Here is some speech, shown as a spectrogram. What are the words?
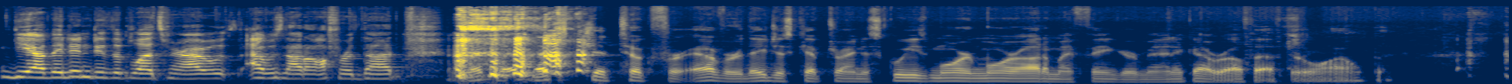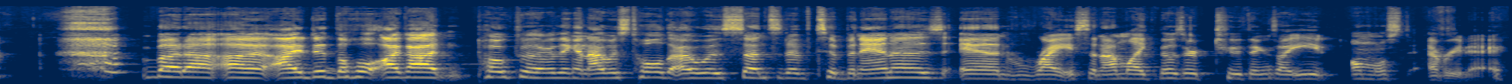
Yeah, they didn't do the blood smear. I was I was not offered that. that, that, that shit took forever. They just kept trying to squeeze more and more out of my finger. Man, it got rough after a while. But but uh, uh, I did the whole. I got poked with everything, and I was told I was sensitive to bananas and rice, and I'm like, those are two things I eat almost every day.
